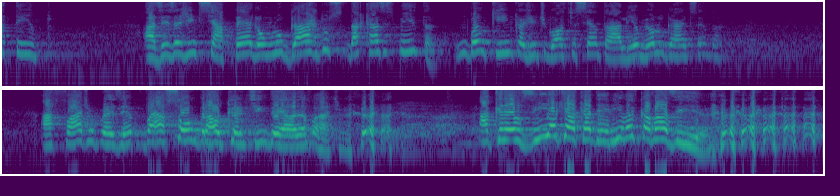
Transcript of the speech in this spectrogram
atento. Às vezes a gente se apega a um lugar dos, da casa espírita, um banquinho que a gente gosta de sentar. Ali é o meu lugar de sentar. A Fátima, por exemplo, vai assombrar o cantinho dela, né, Fátima? A Creuzinha, que é a cadeirinha, vai ficar vazia.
